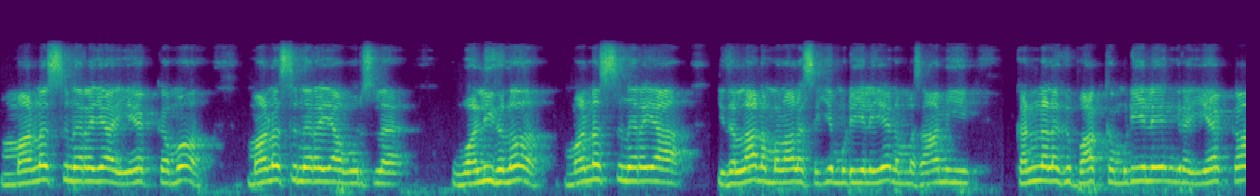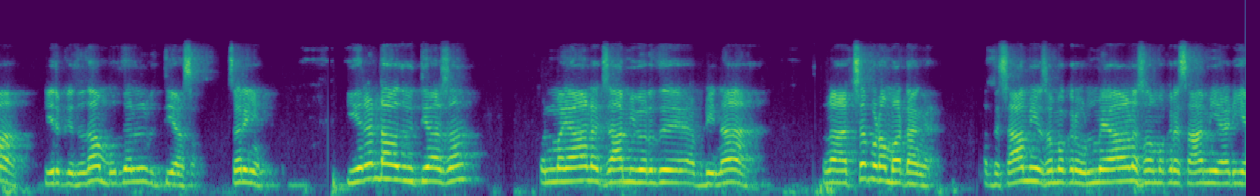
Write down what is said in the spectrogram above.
மனசு நிறையா ஏக்கமும் மனசு நிறையா ஒரு சில வழிகளும் மனசு நிறையா இதெல்லாம் நம்மளால செய்ய முடியலையே நம்ம சாமி கண்ணழகு பார்க்க முடியலையேங்கிற ஏக்கம் இருக்குது தான் முதல் வித்தியாசம். சரிங்க. இரண்டாவது வித்தியாசம் உண்மையான சாமி வருது அப்படின்னா நான் அச்சப்பட மாட்டாங்க. அந்த சாமியை சுமக்கிற உண்மையான சுமக்கிற சாமி அடிய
